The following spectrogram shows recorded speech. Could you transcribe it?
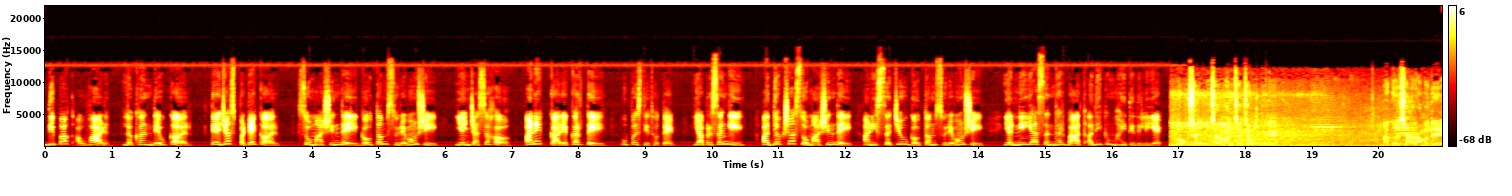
दीपक आव्हाड लखन देवकर तेजस पटेकर सोमा शिंदे गौतम सूर्यवंशी यांच्यासह अनेक कार्यकर्ते उपस्थित होते. याप्रसंगी अध्यक्ष सोमा शिंदे आणि सचिव गौतम सूर्यवंशी यांनी या संदर्भात अधिक माहिती दिली आहे. लोकशाही विचार मंचाच्या वतीने नगर शहरामध्ये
